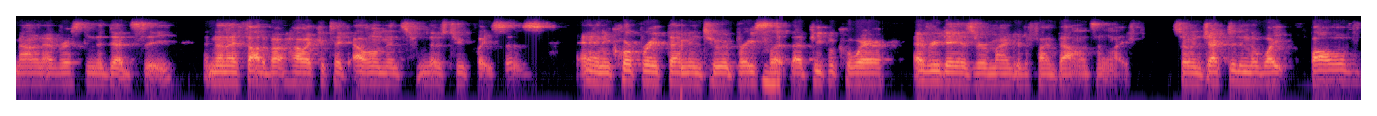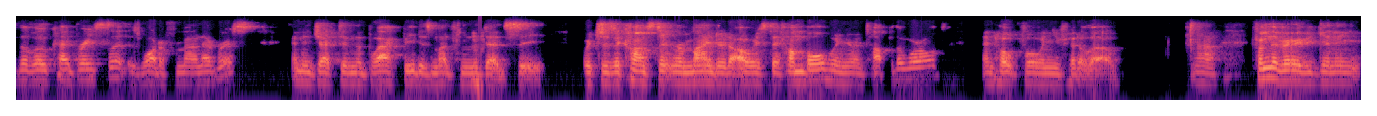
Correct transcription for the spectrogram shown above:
Mount Everest and the Dead Sea. And then I thought about how I could take elements from those two places and incorporate them into a bracelet that people could wear every day as a reminder to find balance in life. So injected in the white ball of the Lokai bracelet is water from Mount Everest and injected in the black bead is mud from the Dead Sea, which is a constant reminder to always stay humble when you're on top of the world and hopeful when you've hit a low. Uh, from the very beginning,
